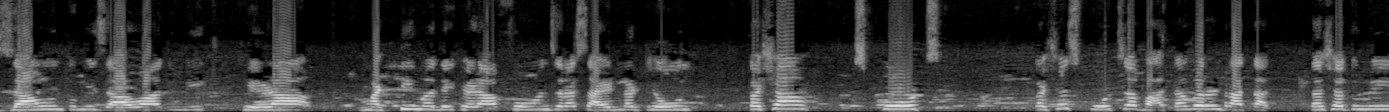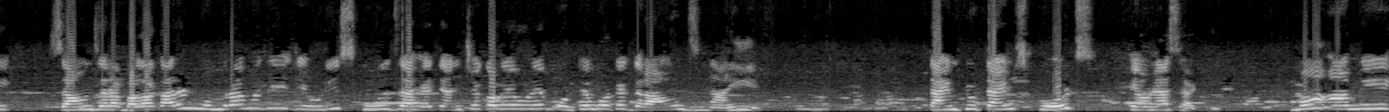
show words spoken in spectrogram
जाऊन तुम्ही जावा तुम्ही खेळा मट्टीमध्ये खेळा फोन जरा साईडला ठेवून कशा स्पोर्ट्स कशा स्पोर्ट्सचं वातावरण राहतात तशा तुम्ही जाऊन जरा बघा. कारण मुंब्रामध्ये जेवढी स्कूल्स आहेत त्यांच्याकडे एवढे मोठे मोठे ग्राउंड नाहीये टाइम टू टाइम स्पोर्ट्स ठेवण्यासाठी. मग आम्ही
